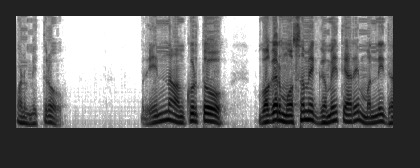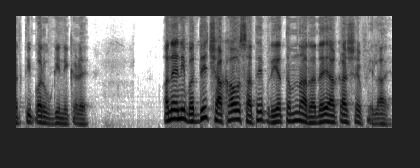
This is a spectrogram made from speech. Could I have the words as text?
પણ મિત્રો, પ્રેમના અંકુર તો વગર મોસમે ગમે ત્યારે મનની ધરતી પર ઉગી નીકળે અને એની બધી જ શાખાઓ સાથે પ્રિયતમના હૃદય આકાશે ફેલાય.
